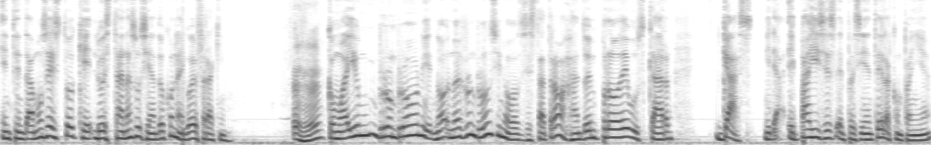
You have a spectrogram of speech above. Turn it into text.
entendamos esto que lo están asociando con algo de fracking. Como hay un run run, y no, no es run run, sino se está trabajando en pro de buscar gas. Mira, hay países, el presidente de la compañía,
